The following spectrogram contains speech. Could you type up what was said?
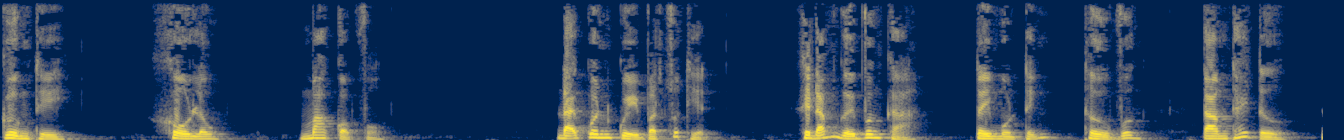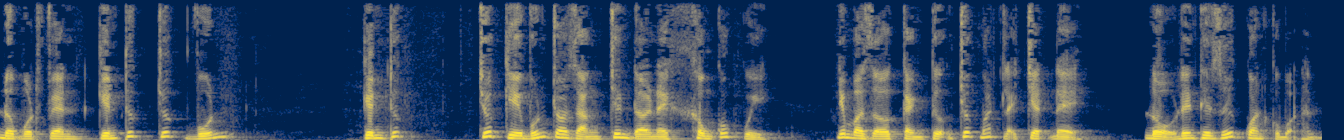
Cương thi, Khô lâu, Ma cọp phổ. Đại quân quỷ vật xuất hiện. Khi đám người Vương Khả, Tây Môn Tĩnh Thử Vương, Tam Thái Tử Được một phen kiến thức trước vốn, Kiến thức Trước kia vốn cho rằng trên đời này không có quỷ, Nhưng mà giờ cảnh tượng trước mắt lại triệt đề Đổ lên thế giới quan của bọn hắn.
